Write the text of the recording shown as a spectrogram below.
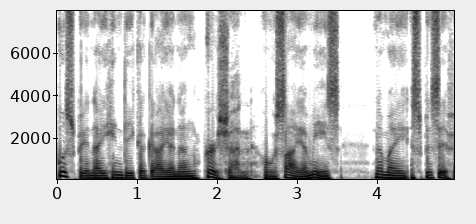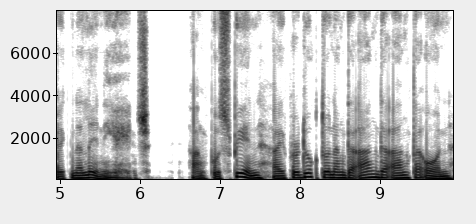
Puspin ay hindi kagaya ng Persian o Siamese na may specific na lineage. Ang Puspin ay produkto ng daang-daang taon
